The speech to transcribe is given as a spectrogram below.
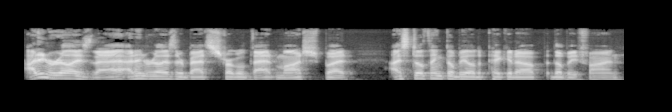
I didn't realize that. I didn't realize their bats struggled that much. But I still think they'll be able to pick it up. They'll be fine.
